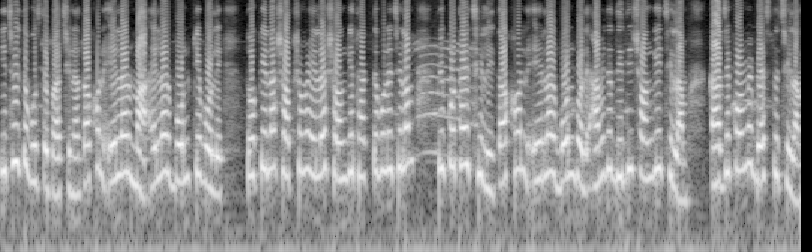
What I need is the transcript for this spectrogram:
কিছুই তো বুঝতে পারছি না। তখন এলার মা, এলার বোনকে বলে, তোকে না সবসময় এলার সঙ্গে থাকতে বলেছিলাম, তুই কোথায় ছিলি? তখন এলার বোন বলে, আমি তো দিদির সঙ্গেই ছিলাম, কাজে কর্মে ব্যস্ত ছিলাম।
